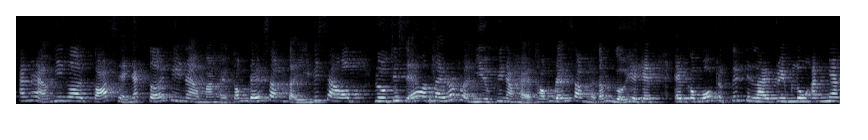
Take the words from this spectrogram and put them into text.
Anh hạo nhiên ơi có sẽ nhắc tới khi nào mà hệ thống đếm xong? Tại vì biết sao không? Luôn chia sẻ hôm nay rất là nhiều khi nào hệ thống đếm xong hệ thống gửi về cho em. Em công bố trực tiếp trên livestream luôn anh nha.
